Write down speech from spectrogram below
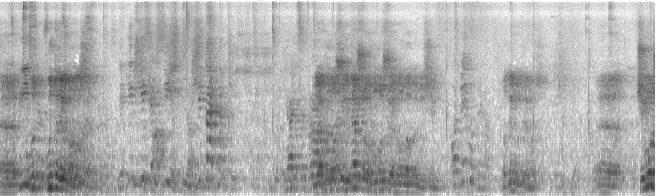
Е, Вісім. ут- Утрималося. Яких шість, як сім? Считать навчись. Я оголошую те, що оголошує голова комісії. Один утримав. Один утримався. Е, Чи, мож,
